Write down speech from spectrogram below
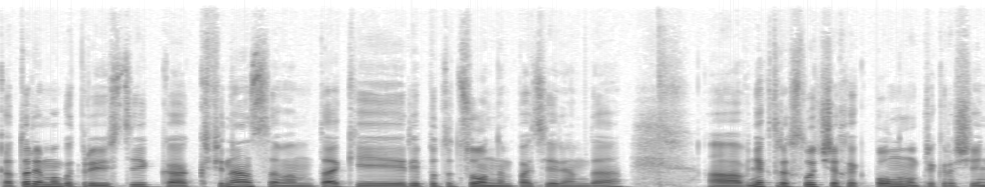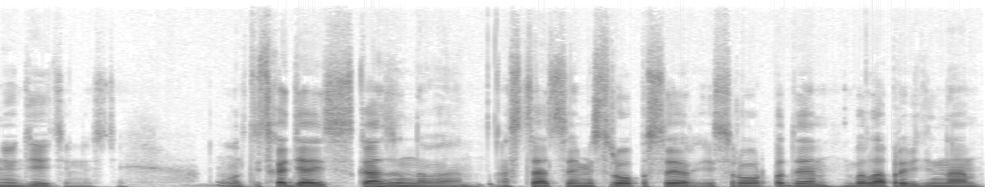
которые могут привести как к финансовым, так и репутационным потерям, да, а в некоторых случаях и к полному прекращению деятельности. Вот, исходя из сказанного, ассоциациями СРО ПСР и СРО РПД была проведена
